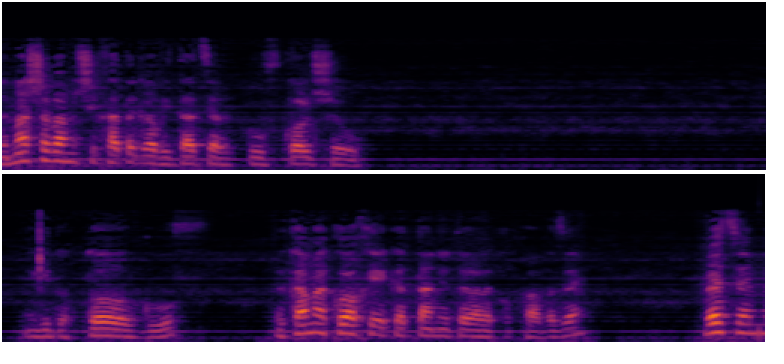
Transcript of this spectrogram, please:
למה שווה משיכת הגרביטציה על גוף כלשהו? נגיד אותו גוף, וכמה הכוח יהיה קטן יותר על הכוכב הזה? בעצם,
